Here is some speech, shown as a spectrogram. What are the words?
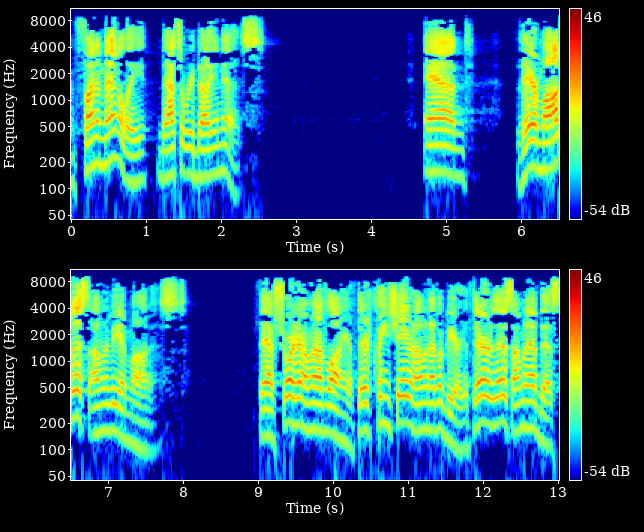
And fundamentally, that's what rebellion is. And they're modest, I'm going to be immodest they have short hair, I'm going to have long hair. If they're clean shaven, I'm going to have a beard. If they're this, I'm going to have this.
